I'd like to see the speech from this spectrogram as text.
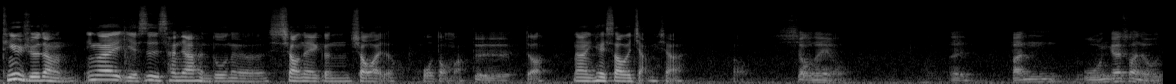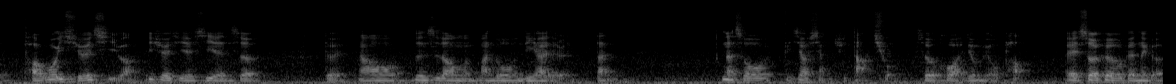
廷宇学长应该也是参加很多那个校内跟校外的活动嘛，对对对，对吧？那你可以稍微讲一下。好校内哦，呃，反正我应该算有跑过一学期吧，一学期的西人社，对，然后认识到我们蛮多很厉害的人，但那时候比较想去打球，所以后来就没有跑。哎，社课又跟那个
